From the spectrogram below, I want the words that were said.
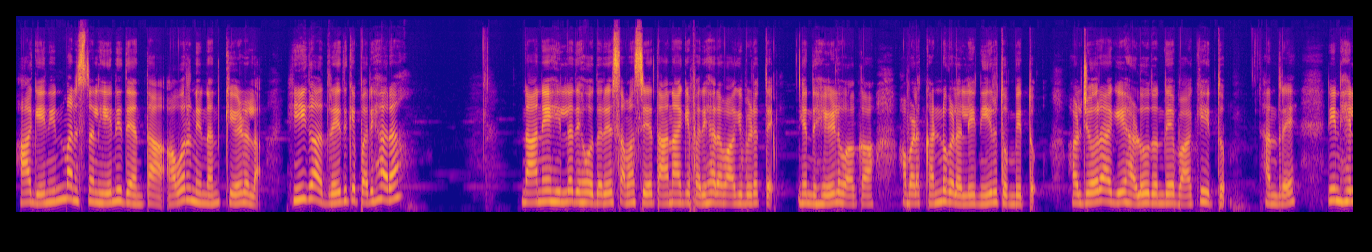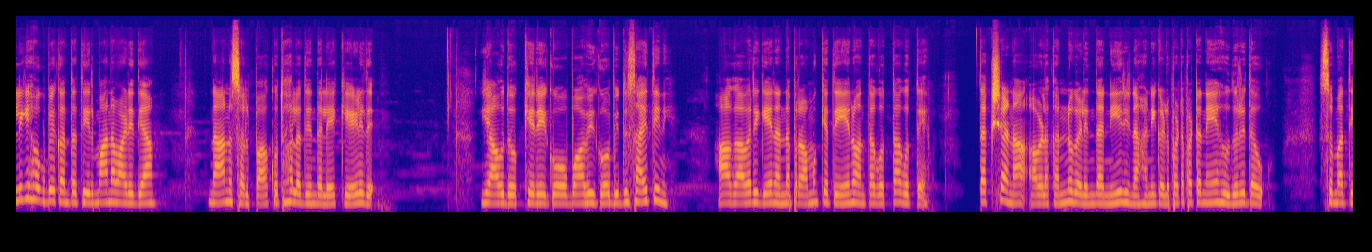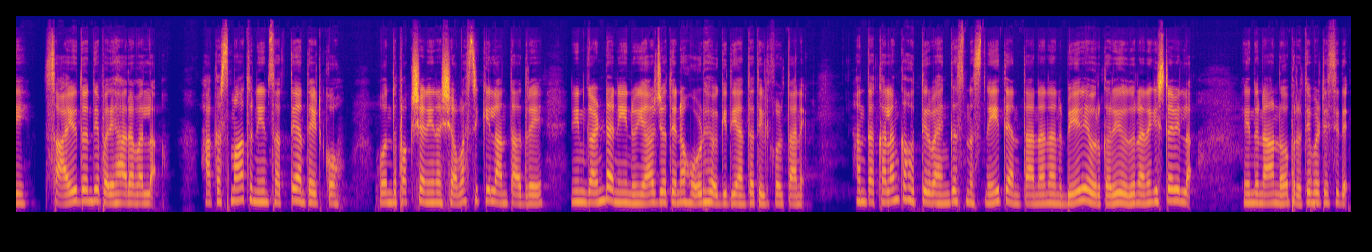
ಹಾಗೆ ನಿನ್ನ ಮನಸ್ಸಿನಲ್ಲಿ ಏನಿದೆ ಅಂತ ಅವರು ನಿನ್ನನ್ನು ಕೇಳಲ್ಲ. ಹೀಗಾದರೆ ಇದಕ್ಕೆ ಪರಿಹಾರ? ನಾನೇ ಇಲ್ಲದೆ ಹೋದರೆ ಸಮಸ್ಯೆ ತಾನಾಗಿ ಪರಿಹಾರವಾಗಿ ಬಿಡುತ್ತೆ. ಎಂದು ಹೇಳುವಾಗ ಅವಳ ಕಣ್ಣುಗಳಲ್ಲಿ ನೀರು ತುಂಬಿತ್ತು. ಅವಳು ಜೋರಾಗಿ ಅಳುವುದೊಂದೇ ಬಾಕಿ ಇತ್ತು. ಅಂದರೆ, ನೀನು ಎಲ್ಲಿಗೆ ಹೋಗಬೇಕಂತ ತೀರ್ಮಾನ ಮಾಡಿದ್ಯಾ? ನಾನು ಸ್ವಲ್ಪ ಕುತೂಹಲದಿಂದಲೇ ಕೇಳಿದೆ. ಯಾವುದೋ ಕೆರೆಗೋ, ಬಾವಿಗೋ ಬಿದ್ದು ಸಾಯ್ತೀನಿ. ಆಗ ಅವರಿಗೆ ನನ್ನ ಪ್ರಾಮುಖ್ಯತೆ ಏನು ಅಂತ ಗೊತ್ತಾಗುತ್ತೆ. ತಕ್ಷಣ ಅವಳ ಕಣ್ಣುಗಳಿಂದ ನೀರಿನ ಹನಿಗಳು ಪಟಪಟನೇ ಉದುರಿದವು. ಸುಮತಿ, ಸಾಯುವುದೊಂದೇ ಪರಿಹಾರವಲ್ಲ. ಅಕಸ್ಮಾತ್ ನೀನು ಸತ್ತೆ ಅಂತ ಇಟ್ಕೋ. ಒಂದು ಪಕ್ಷ ನಿನ್ನ ಶವ ಸಿಕ್ಕಿಲ್ಲ ಅಂತಾದರೆ ನಿನ್ನ ಗಂಡ ನೀನು ಯಾರ ಜೊತೆನೋ ಓಡಿ ಹೋಗಿದ್ದೀಯ ಅಂತ ತಿಳ್ಕೊಳ್ತಾನೆ. ಅಂತ ಕಲಂಕ ಹೊತ್ತಿರುವ ಹೆಂಗಸ್ನ ಸ್ನೇಹಿತೆ ಅಂತ ನನ್ನನ್ನು ಬೇರೆಯವರು ಕರೆಯುವುದು ನನಗಿಷ್ಟವಿಲ್ಲ ಎಂದು ನಾನು ಪ್ರತಿಭಟಿಸಿದೆ.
